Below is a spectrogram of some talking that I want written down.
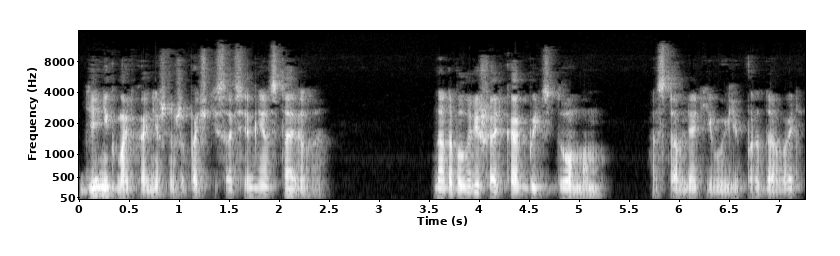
Денег мать, конечно же, почти совсем не оставила. Надо было решать, как быть с домом. оставлять его или продавать.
